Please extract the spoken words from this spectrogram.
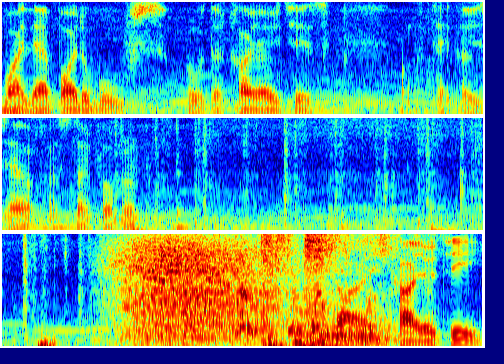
Right there by the wolves or the coyotes. I'll take those out, that's no problem. Die, coyote.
